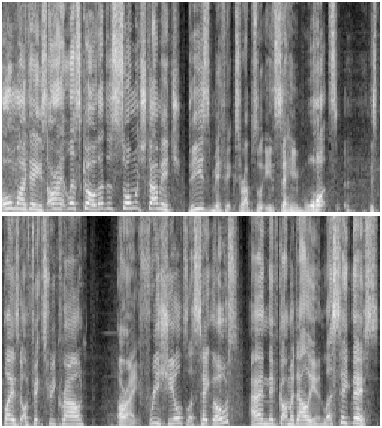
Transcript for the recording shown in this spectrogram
Oh my days. All right, let's go. That does so much damage. These mythics are absolutely insane. What? This player's got a victory crown. All right, free shields. Let's take those. And they've got a medallion. Let's take this.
